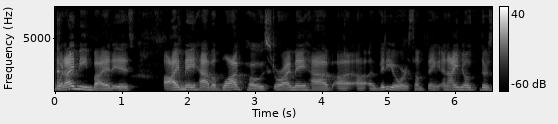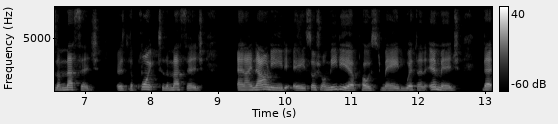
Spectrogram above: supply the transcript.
what I mean by it is, I may have a blog post or I may have a, a video or something, and I know there's a message. There's the point to the message, and I now need a social media post made with an image that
